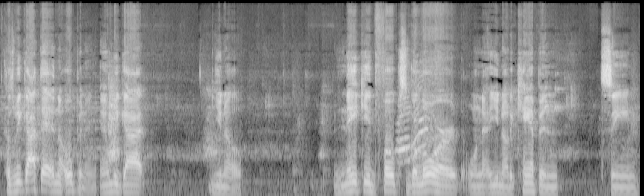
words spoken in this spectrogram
because we got that in the opening, and we got, you know, naked folks galore on that. You know, the camping scene.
